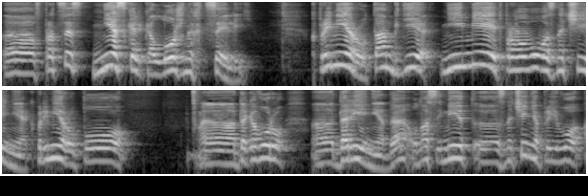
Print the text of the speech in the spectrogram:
э, в процесс несколько ложных целей. К примеру, там, где не имеет правового значения, к примеру, по Э, договору э, дарения, да, у нас имеет э, значение при его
